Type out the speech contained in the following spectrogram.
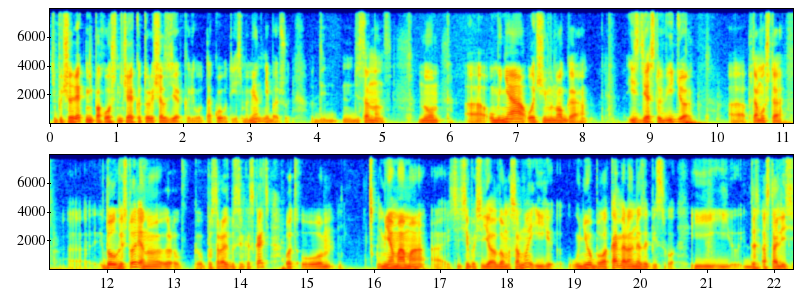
типа, человек не похож на человека, который сейчас в зеркале. Вот такой вот есть момент небольшой, ди- диссонанс. Но а, у меня очень много из детства видео, а, потому что а, долгая история, но э, постараюсь быстренько сказать. Вот у, у меня мама си- типа сидела дома со мной, и у нее была камера, она меня записывала. И, и остались,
